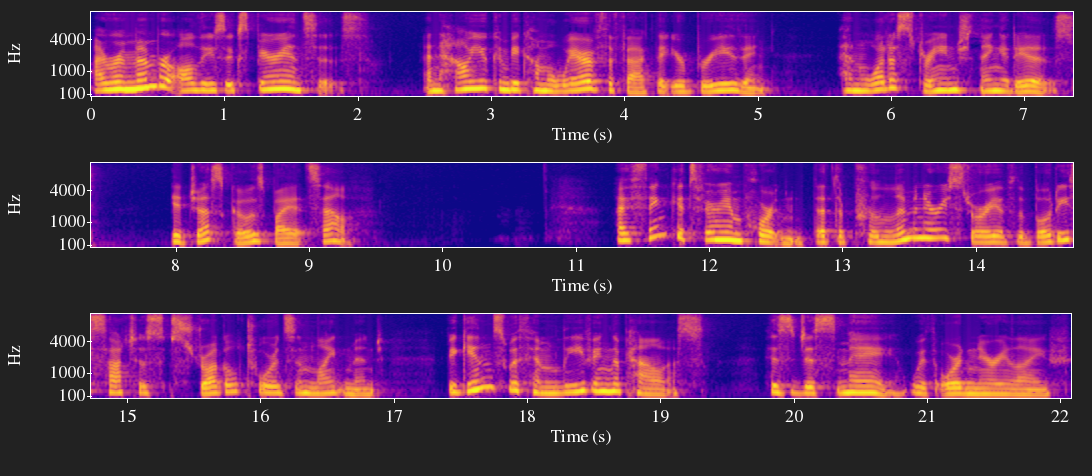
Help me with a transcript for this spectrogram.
I remember all these experiences and how you can become aware of the fact that you're breathing, and what a strange thing it is. It just goes by itself. I think it's very important that the preliminary story of the Bodhisattva's struggle towards enlightenment begins with him leaving the palace, his dismay with ordinary life,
